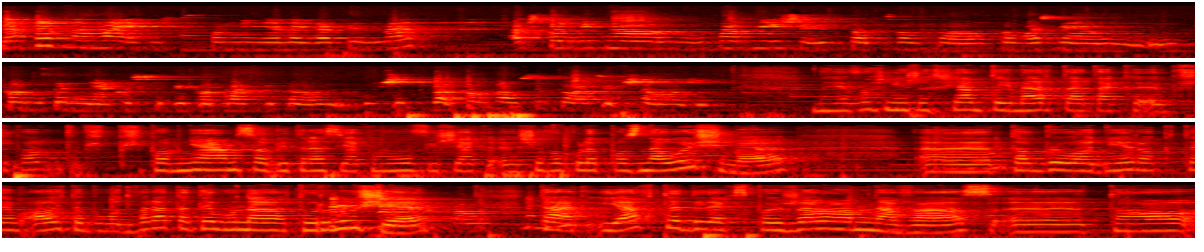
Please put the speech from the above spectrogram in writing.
Na pewno ma jakieś wspomnienia negatywne, aczkolwiek no, ważniejsze jest to, co właśnie pozytywnie jakoś sobie potrafi to, tą, tą sytuację przełożyć. No ja właśnie, że chciałam tej Marta tak e, przypo- przypomniałam sobie teraz, jak mówisz, jak się w ogóle poznałyśmy. E, to było nie rok temu, oj, to było dwa lata temu na turnusie. Tak, ja wtedy jak spojrzałam na Was, e, to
